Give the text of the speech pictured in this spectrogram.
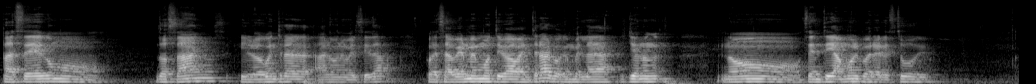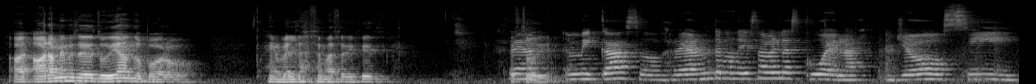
pasé como dos años y luego entré a la universidad. Pues saber me motivaba a entrar, porque en verdad yo no, no sentía amor por el estudio. Ahora mismo estoy estudiando, pero en verdad se me hace difícil. Real- estudiar. en mi caso, realmente cuando yo estaba en la escuela, yo sí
